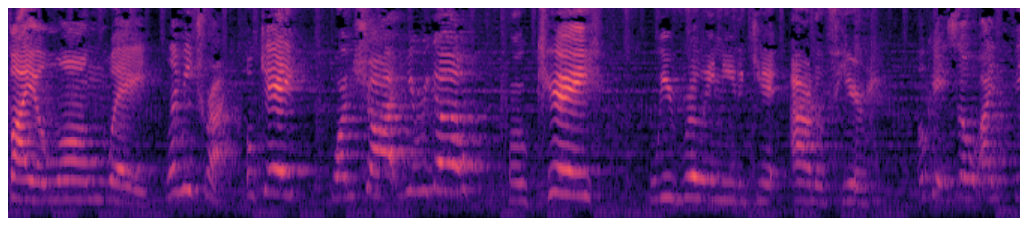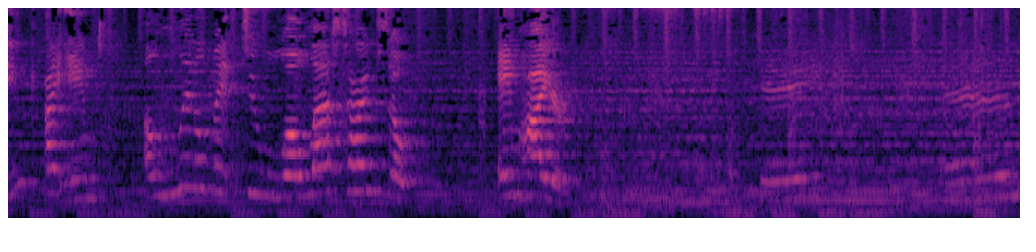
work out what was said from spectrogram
by a long way. Let me try. Okay, one shot. Here we go. Okay, we really need to get out of here. Okay, so I think I aimed a little bit too low last time, so aim higher. Okay. And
